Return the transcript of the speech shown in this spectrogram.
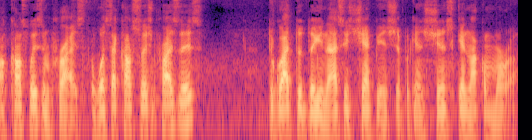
a consolation prize. What's that consolation prize is? To go after the United States Championship against Shinsuke Nakamura.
